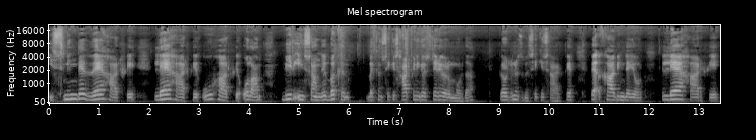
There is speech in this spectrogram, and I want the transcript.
isminde V harfi, L harfi, U harfi olan bir insan ve bakın bakın 8 harfini gösteriyorum burada. Gördünüz mü 8 harfi ve akabinde yol. L harfi,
